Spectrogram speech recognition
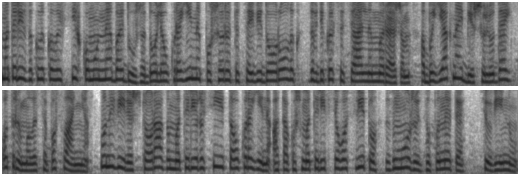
Матері закликали всіх, кому не байдужа доля України, поширити цей відеоролик завдяки соціальним мережам, аби якнайбільше людей отримали це послання. Вони вірять, що разом матері Росії та України, а також матері всього світу, зможуть зупинити цю війну.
